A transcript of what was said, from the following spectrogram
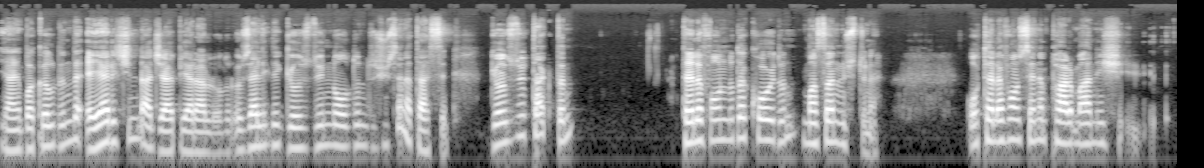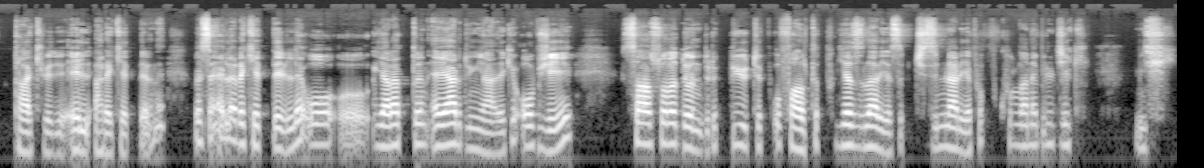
Yani bakıldığında eğer için de acayip yararlı olur. Özellikle gözlüğünün olduğunu düşünsene Tahsin. Gözlüğü taktın, telefonunu da koydun masanın üstüne. O telefon senin parmağını takip ediyor el hareketlerini ve sen el hareketleriyle o, o yarattığın eğer dünyadaki objeyi sağa sola döndürüp büyütüp ufaltıp yazılar yazıp çizimler yapıp kullanabilecekmiş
